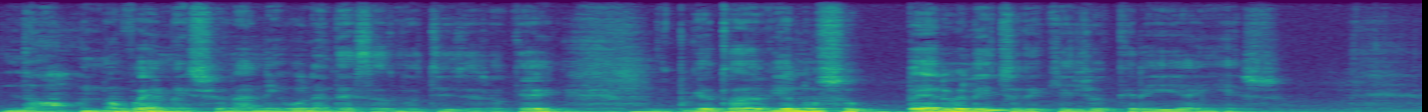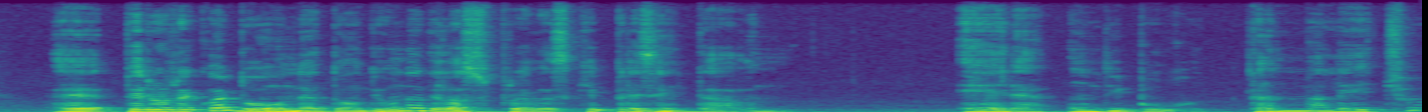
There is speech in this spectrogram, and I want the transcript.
não, não vou mencionar nenhuma dessas notícias, ok? Porque todavia não supero o hecho de que eu creia em isso. Eh, pero recuerdo uma onde uma das provas que apresentavam era um dibujo tão mal hecho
